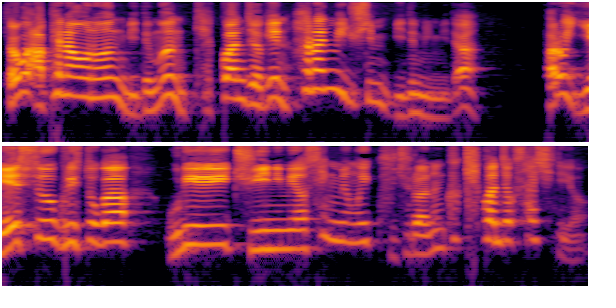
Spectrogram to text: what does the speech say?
결국 앞에 나오는 믿음은 객관적인 하나님이 주신 믿음입니다. 바로 예수 그리스도가 우리의 주인이며 생명의 구주라는 그 객관적 사실이요.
